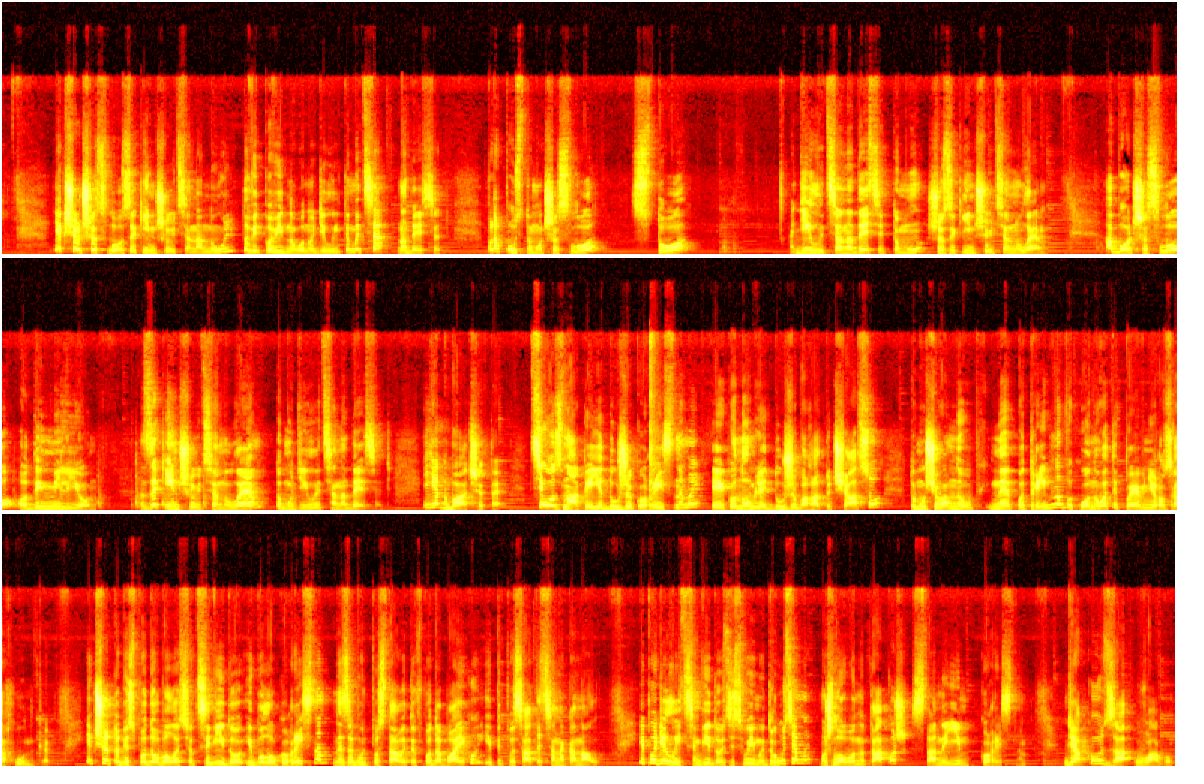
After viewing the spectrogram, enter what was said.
Якщо число закінчується на 0, то відповідно воно ділитиметься на 10. Припустимо, число 100 ділиться на 10 тому, що закінчується нулем. Або число 1 мільйон. Закінчується нулем, тому ділиться на 10. І як бачите, ці ознаки є дуже корисними і економлять дуже багато часу, тому що вам не- потрібно виконувати певні розрахунки. Якщо тобі сподобалося це відео і було корисним, не забудь поставити вподобайку і підписатися на канал. І поділись цим відео зі своїми друзями, можливо, воно також стане їм корисним. Дякую за увагу!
